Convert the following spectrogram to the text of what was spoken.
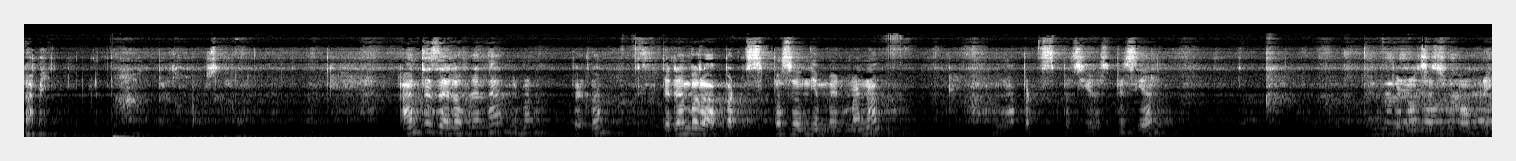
Amén. Antes de la ofrenda, mi hermano, perdón, tenemos la participación de mi hermana, una participación especial, que no sé su nombre.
